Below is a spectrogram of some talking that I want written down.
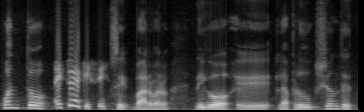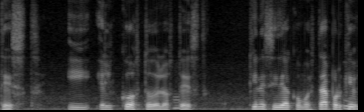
¿Cuánto? Estoy aquí, sí. Sí, bárbaro. Digo, eh, la producción de test y el costo de los ah. test, ¿tienes idea cómo está? Porque mm.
